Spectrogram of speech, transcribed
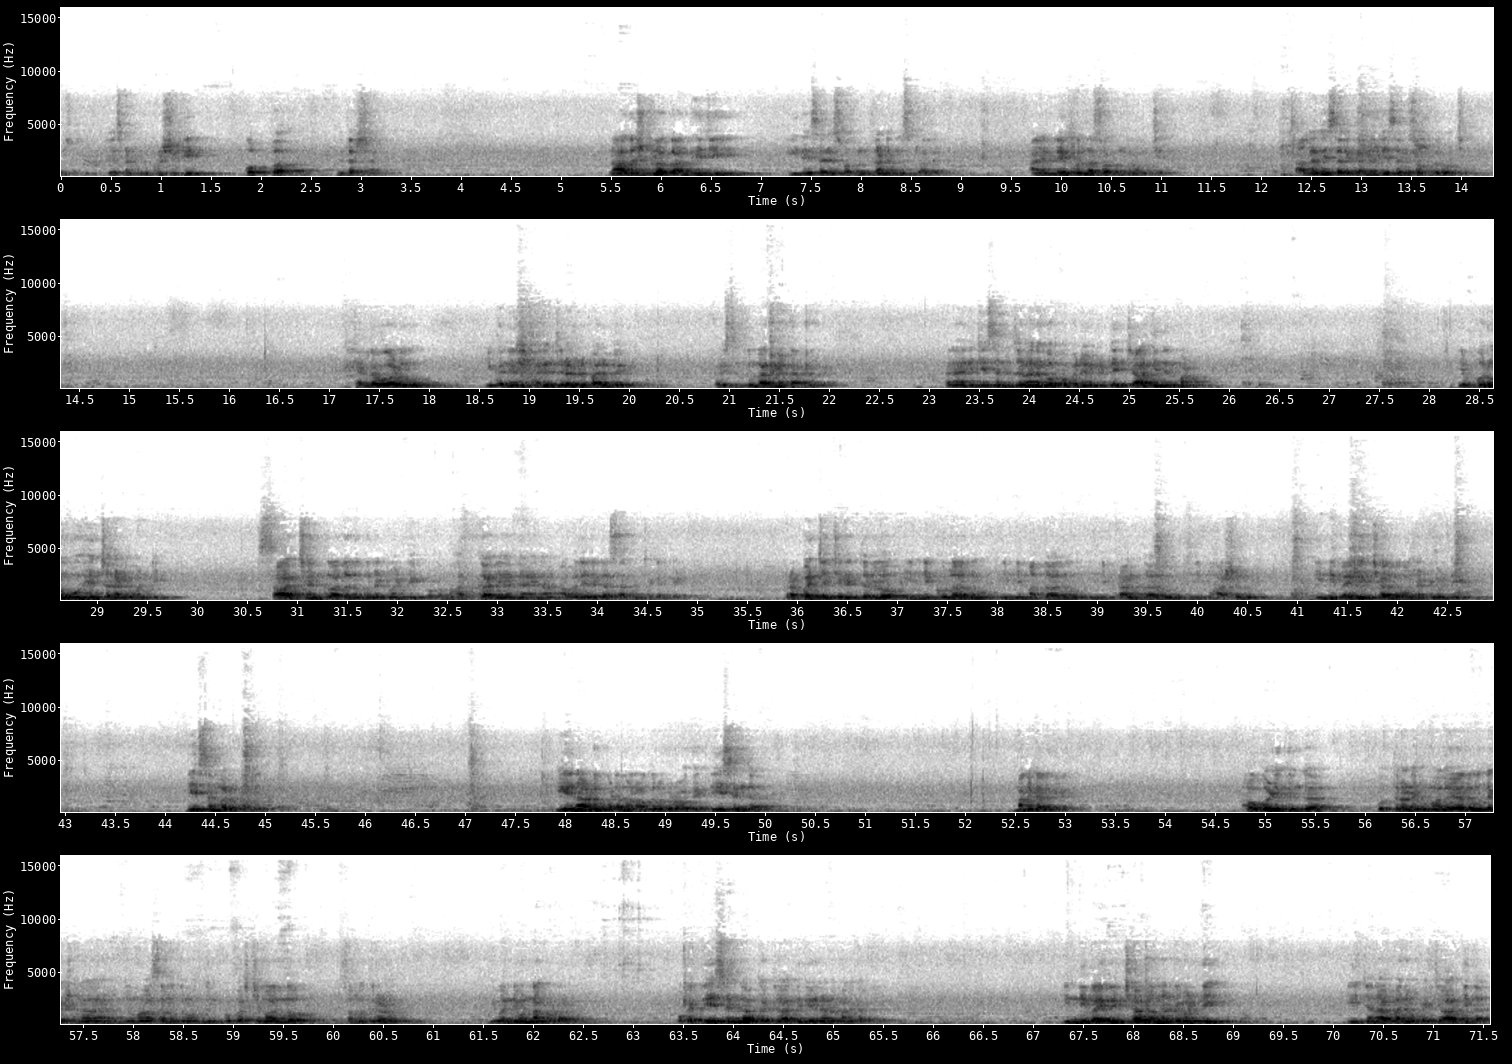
చేసినటువంటి కృషికి గొప్ప నిదర్శనం. నా దృష్టిలో గాంధీజీ ఈ దేశాన్ని స్వతంత్రాన్ని తీసుకురాలేదు. ఆయన లేకుండా స్వతంత్రం వచ్చేది. చాలా దేశాలకి అన్ని దేశాలకు స్వతంత్రం వచ్చింది తెల్లవాడు ఇక నేను భరించడానికి పారిపోయాడు. పరిస్థితులు మారిన కారణంగా కానీ ఆయన చేసిన నిజమైన గొప్ప పని ఏమిటంటే జాతి నిర్మాణం. ఎవ్వరూ ఊహించనటువంటి సాధ్యం కాదనుకున్నటువంటి ఒక మహత్కార్యాన్ని ఆయన అవలేరుగా సాధించగలిగాడు. ప్రపంచ చరిత్రలో ఇన్ని కులాలు ఇన్ని మతాలు ఇన్ని ప్రాంతాలు ఇన్ని భాషలు ఇన్ని వైవిధ్యాలు ఉన్నటువంటి దేశం మరొకటి. ఏనాడు కూడా మనందరూ కూడా ఒక దేశంగా మనగలిగారు. భౌగోళికంగా ఉత్తరాన హిమాలయాలు దక్షిణ హిందూ మహాసముద్రం తూర్పు పశ్చిమాల్లో సముద్రాలు ఇవన్నీ ఉన్నా కూడా ఒక దేశంగా ఒక జాతికి ఏనాడు మనగలిగారు. ఇన్ని వైవిధ్యాలు ఉన్నటువంటి ఈ జనాభాని ఒక జాతిగా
